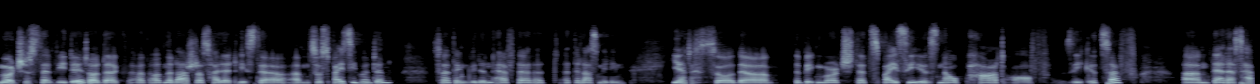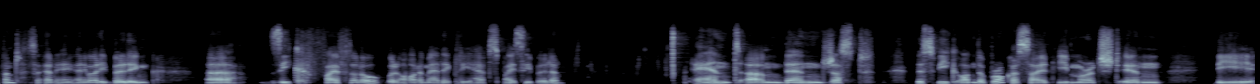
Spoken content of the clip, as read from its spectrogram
merges that we did, or the, on the larger side at least, uh, um, so Spicy went in. So I think we didn't have that at, at the last meeting yet. So the, the big merge that Spicy is now part of Zeek itself, um, that has happened. So anybody building uh, Zeek 5.0 will automatically have Spicy built in. And um, then just this week on the broker side, we merged in the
